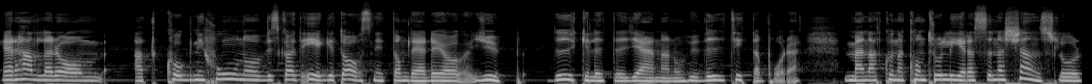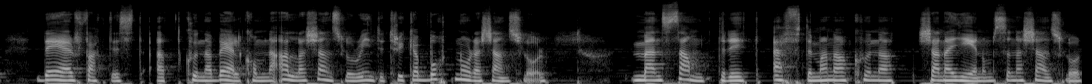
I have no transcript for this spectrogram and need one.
här handlar det om att kognition, och vi ska ha ett eget avsnitt om det, där jag djupdyker lite i hjärnan och hur vi tittar på det. Men att kunna kontrollera sina känslor, det är faktiskt att kunna välkomna alla känslor och inte trycka bort några känslor. Men samtidigt, efter man har kunnat känna igenom sina känslor,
